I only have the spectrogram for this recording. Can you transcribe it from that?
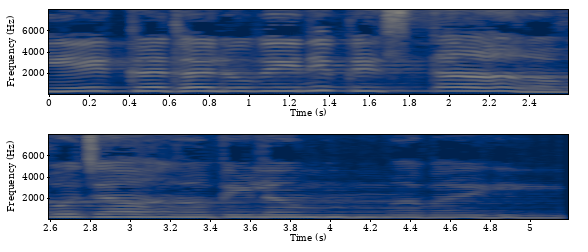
ఏ కథలు వినిపిస్తావు జాబిలమ్మవై?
